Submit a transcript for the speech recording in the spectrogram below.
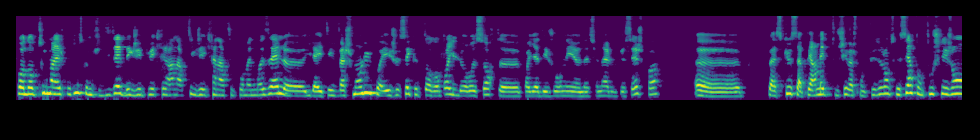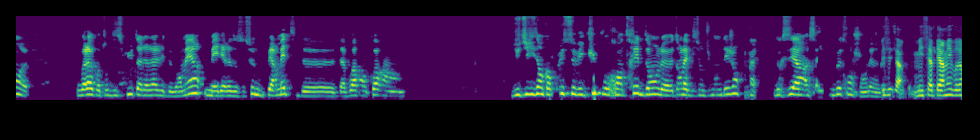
Pendant tout le mariage pour tous, comme je te disais, dès que j'ai pu écrire un article, j'ai écrit un article pour Mademoiselle, euh, il a été vachement lu, quoi. Et je sais que de temps en temps, ils le ressortent euh, quand il y a des journées euh, nationales ou que sais-je, quoi. Euh, parce que ça permet de toucher vachement plus de gens. Parce que certes, on touche les gens, euh, voilà, quand on discute, ah là là, j'ai deux grands-mères, mais les réseaux sociaux nous permettent de d'avoir encore un d'utiliser encore plus ce vécu pour rentrer dans le dans la vision du monde des gens. Ouais. Donc c'est un, un double tranchant. Les C'est ça. Mais ça permet vraiment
